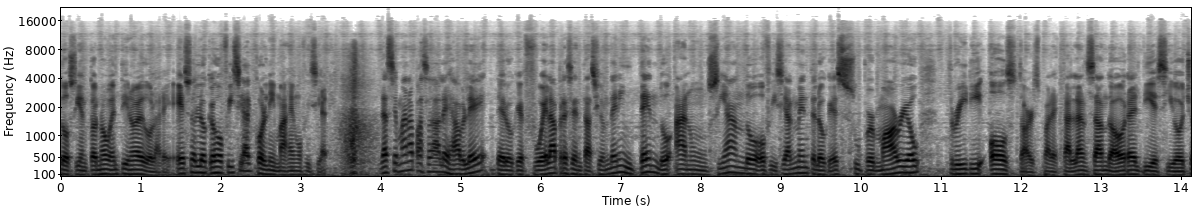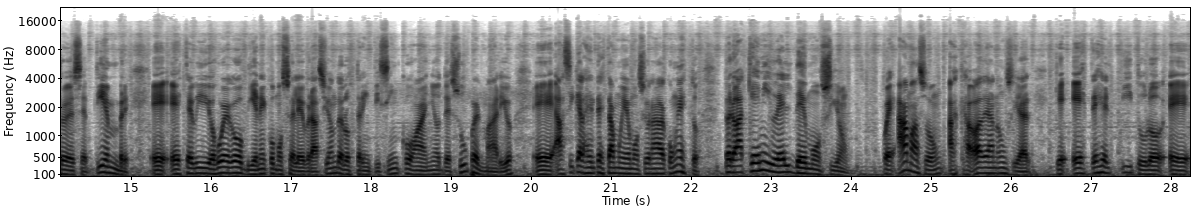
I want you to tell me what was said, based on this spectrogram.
299 dólares. Eso es lo que es oficial con la imagen oficial. La semana pasada les hablé de lo que fue la presentación de Nintendo anunciando oficialmente lo que es Super Mario 3D All Stars para estar lanzando ahora el 18 de septiembre. Eh, este videojuego viene como celebración de los 35 años de Super Mario, eh, así que la gente está muy emocionada con esto. Pero ¿a qué nivel de emoción? Pues Amazon acaba de anunciar que este es el título eh,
